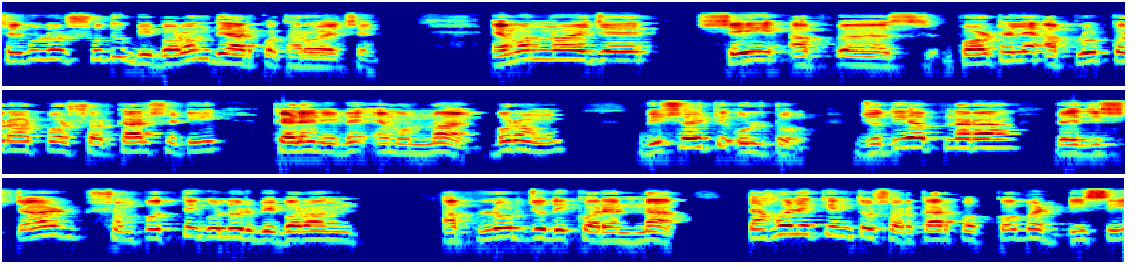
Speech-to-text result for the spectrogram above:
সেগুলোর শুধু বিবরণ দেওয়ার কথা রয়েছে। এমন নয় যে সেই পোর্টালে আপলোড করার পর সরকার সেটি কেড়ে নেবে, এমন নয়। বরং বিষয়টি উল্টো, যদি আপনারা রেজিস্টার্ড সম্পত্তিগুলোর বিবরণ আপলোড যদি করেন না, তাহলে কিন্তু সরকার পক্ষ বা ডিসি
